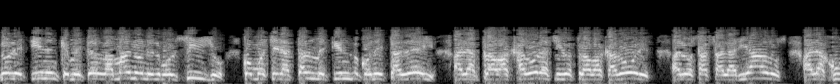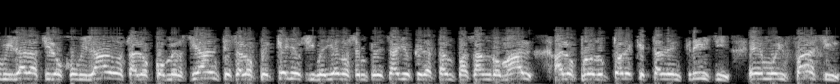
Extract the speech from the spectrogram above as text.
no le tienen que meter la mano en el bolsillo, como se la están metiendo con esta ley, a las trabajadoras y los trabajadores, a los asalariados, a las jubiladas y los jubilados, a los comerciantes, a los pequeños y medianos empresarios que la están pasando mal, a los productores que están en crisis. Es muy fácil,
